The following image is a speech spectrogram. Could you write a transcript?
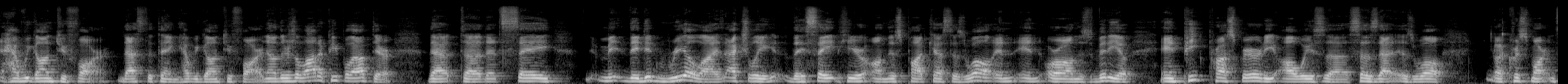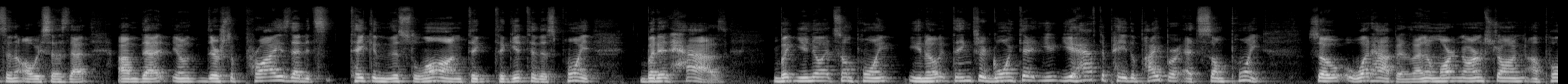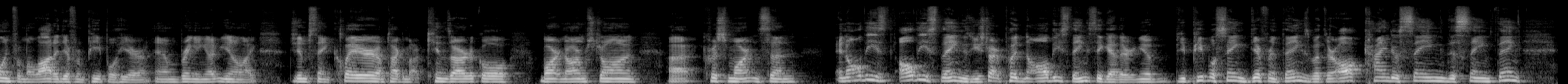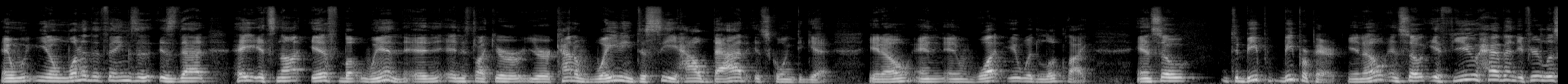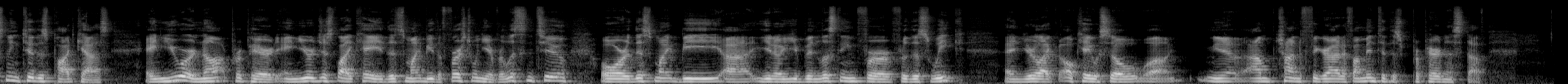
have we gone too far? That's the thing. Have we gone too far? Now there's a lot of people out there that uh, that say they did realize actually they say it here on this podcast as well and, and or on this video and peak prosperity always uh, says that as well. Uh, chris Martenson always says that um, that you know they're surprised that it's taken this long to, to get to this point but it has. But you know at some point you know things are going to you, you have to pay the piper at some point so what happens? I know Martin Armstrong. I'm pulling from a lot of different people here, and I'm bringing up, you know, like Jim Sinclair. I'm talking about Ken's article, Martin Armstrong, uh, Chris Martenson, and all these all these things. You start putting all these things together. You know, people saying different things, but they're all kind of saying the same thing. And you know, one of the things is, is that hey, it's not if but when, and, and it's like you're you're kind of waiting to see how bad it's going to get. You know, and and what it would look like. And so to be be prepared, you know? And so if you haven't if you're listening to this podcast and you are not prepared and you're just like hey this might be the first one you ever listened to or this might be uh, you know you've been listening for for this week and you're like okay so uh, you know i'm trying to figure out if i'm into this preparedness stuff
